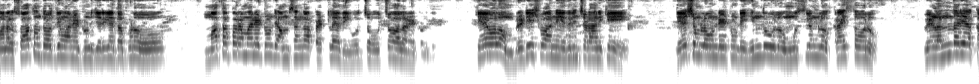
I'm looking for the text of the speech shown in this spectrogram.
మనకు స్వాతంత్రోద్యమం అనేటువంటి జరిగేటప్పుడు మతపరమైనటువంటి అంశంగా పెట్టలేదు ఈ ఉత్సవ ఉత్సవాలు అనేటువంటిది. కేవలం బ్రిటిష్ వారిని ఎదిరించడానికి దేశంలో ఉండేటువంటి హిందువులు ముస్లింలు క్రైస్తవులు వీళ్ళందరి యొక్క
